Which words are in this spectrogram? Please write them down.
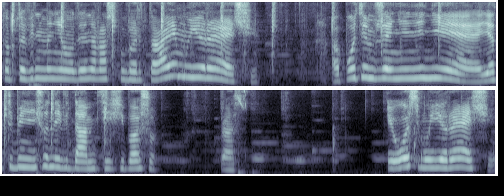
Тобто він мені один раз повертає мої речі, а потім вже ні-ні-ні, я тобі нічого не віддам, ті хіба що. Раз. І ось мої речі.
